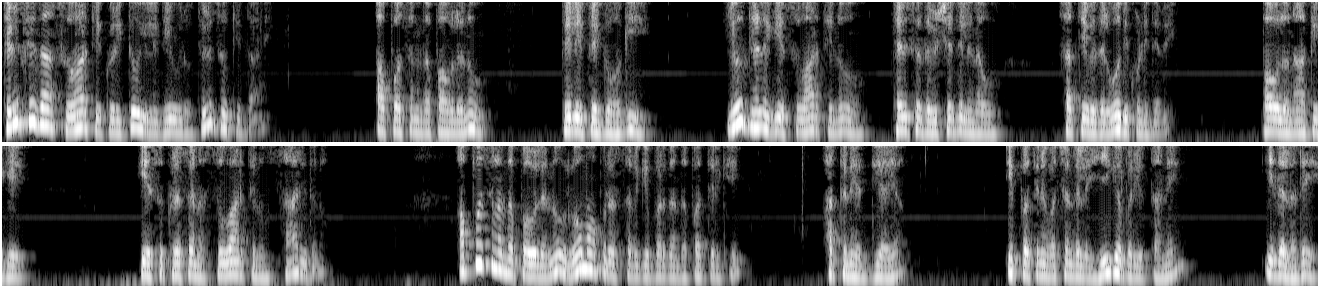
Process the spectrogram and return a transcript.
ತಿಳಿಸಿದ ಸುವಾರ್ತೆ ಕುರಿತು ಇಲ್ಲಿ ದೇವರು ತಿಳಿಸುತ್ತಿದ್ದಾನೆ. ಅಪ್ಪಸನದ ಪೌಲನು ಪೆಲಿಪೆಗೆ ಹೋಗಿ ಯೋಧಳಿಗೆ ಸುವಾರ್ತೆಯನ್ನು ತಿಳಿಸಿದ ವಿಷಯದಲ್ಲಿ ನಾವು ಸತ್ಯವೇದಲ್ಲಿ ಓದಿಕೊಂಡಿದ್ದೇವೆ. ಪೌಲನು ಆಕೆಗೆ ಯೇಸು ಕ್ರಿಸ್ತನ ಸುವಾರ್ತೆಯನ್ನು ಸಾರಿದನು. ಅಪ್ಪಸನದ ಪೌಲನು ರೋಮಾಪುರ ಸಭೆಗೆ ಬರೆದಂತ ಪತ್ರಿಕೆ ಹತ್ತನೇ ಅಧ್ಯಾಯ, ಇಪ್ಪತ್ತನೇ ವಚನದಲ್ಲಿ ಹೀಗೆ ಬರೆಯುತ್ತಾನೆ, ಇದಲ್ಲದೆ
